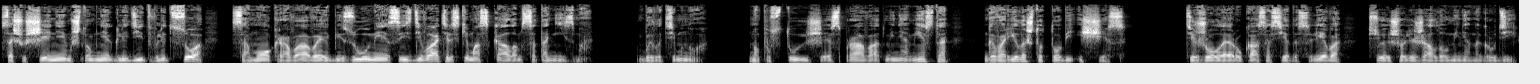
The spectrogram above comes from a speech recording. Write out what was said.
с ощущением, что мне глядит в лицо само кровавое безумие с издевательским оскалом сатанизма. Было темно, но пустующее справа от меня место говорило, что Тоби исчез. Тяжелая рука соседа слева все еще лежала у меня на груди.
